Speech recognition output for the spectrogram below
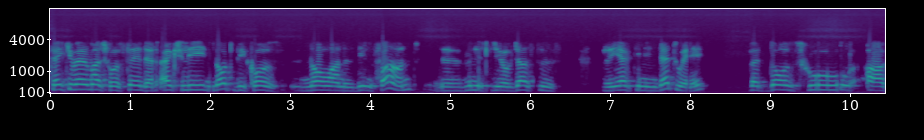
Thank you very much for saying that. Actually, not because no one has been found, the Ministry of Justice reacting in that way, but those who are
